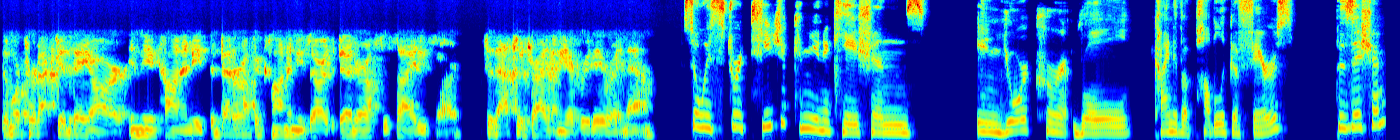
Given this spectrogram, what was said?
the more productive they are in the economy, the better off economies are, the better off societies are. So that's what drives me every day right now. So is strategic communications in your current role kind of a public affairs position?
